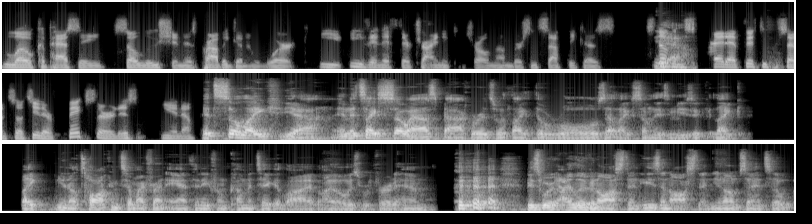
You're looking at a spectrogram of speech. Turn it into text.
low capacity solution is probably going to work e- even if they're trying to control numbers and stuff because still Yeah. to spread at 50% so it's either fixed or it isn't you know It's so like yeah, and it's like so ass backwards with like the rules that like some of these music like like you know talking to my friend Anthony from Come and Take It Live. I always refer to him because we're, I live in Austin. He's in Austin. You know what I'm saying? So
